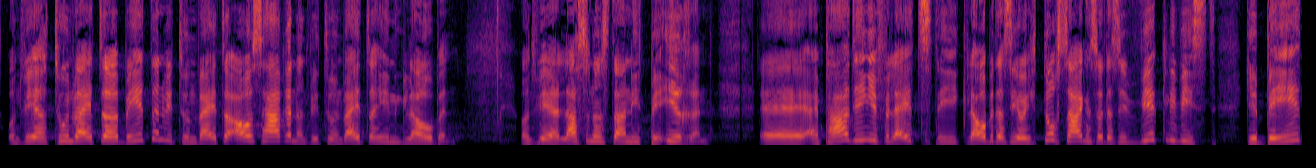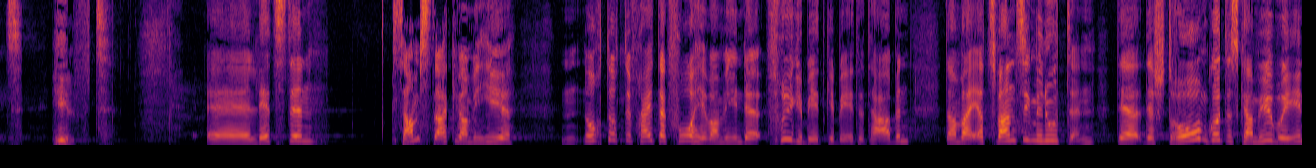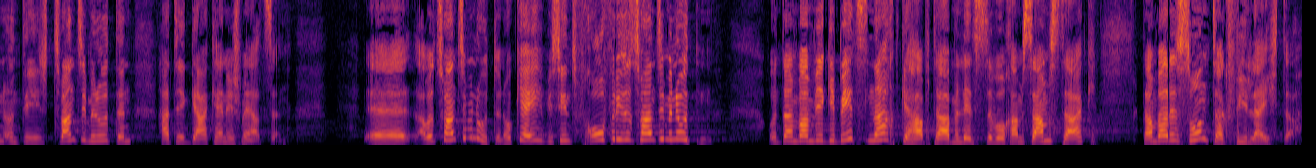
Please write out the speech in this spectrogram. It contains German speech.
Und wir tun weiter beten, wir tun weiter ausharren und wir tun weiterhin glauben. Und wir lassen uns da nicht beirren. Äh, ein paar Dinge vielleicht, die ich glaube, dass ich euch durchsagen soll, dass ihr wirklich wisst, Gebet hilft. Äh, letzten Samstag waren wir hier, noch durch den Freitag vorher, waren wir in der Frühgebet gebetet haben. Dann war er 20 Minuten. Der, der Strom Gottes kam über ihn und die 20 Minuten hatte gar keine Schmerzen. Äh, aber 20 Minuten, okay, wir sind froh für diese 20 Minuten. Und dann, waren wir Gebetsnacht gehabt haben letzte Woche am Samstag, dann war der Sonntag viel leichter.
